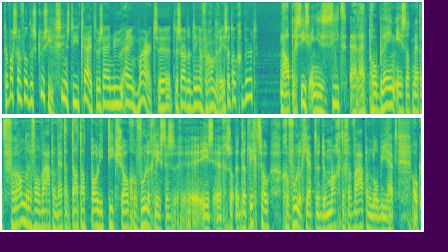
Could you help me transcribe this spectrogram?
er was zoveel discussie sinds die tijd. We zijn nu eind maart. Uh, er zouden dingen veranderen. Is dat ook gebeurd? Nou, precies. En je ziet, uh, het probleem is dat met het veranderen van wapenwetten... dat dat politiek zo gevoelig ligt. Dus, uh, is, zo, dat ligt zo gevoelig. Je hebt de, de machtige wapenlobby. Je hebt ook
